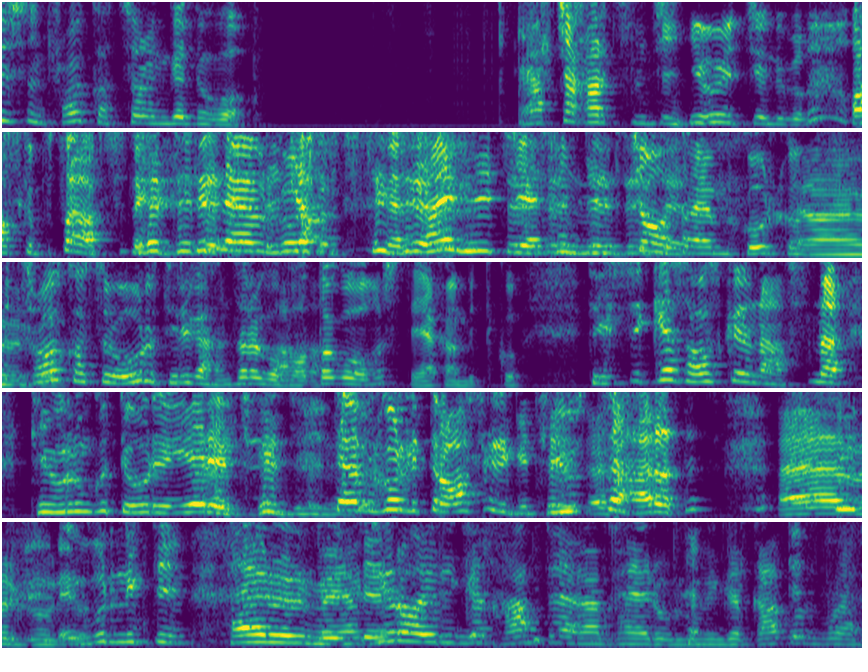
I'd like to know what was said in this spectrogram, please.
дээрээс нь Troy Kotsur ингээд нөгөө Ялчаа гарчсан чинь юу хийж нөгөө Оскар буцаа авчдаг. Тэр нь амар хөөрхөн. авчдаг. Сайн хийж ярих нь тийм, байгаа амар хөөрхөн. Troy Kotsur өөрөө тэрийг анзаараагүй бодоогүй байгаа шүү дээ. Яхаа мэдгүй. Тэгсгээс Оскар нь авснаа тэрөнгөт өөрөө яриа. Тэр амар хөөрхөн тэр Оскар ингэ тэрвцээ хараад амар гүр. бүр нэг тийм хайр өөр Яг тэр хоёр ингээд хамт байгаа хайр үргэм ингээд ганц бүр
